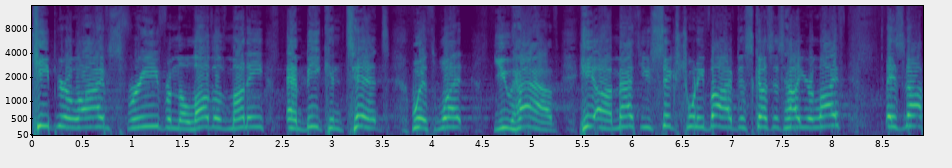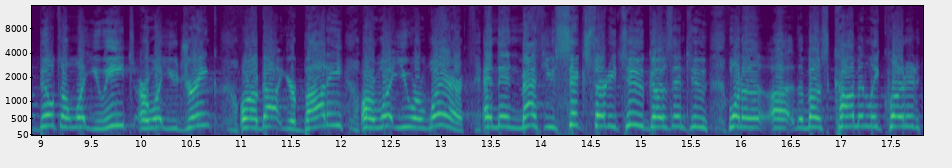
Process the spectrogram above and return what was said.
Keep your lives free from the love of money and be content with what you have. He, uh, Matthew 6 25 discusses how your life is not built on what you eat or what you drink or about your body or what you wear. And then Matthew 6 32 goes into one of uh, the most commonly quoted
